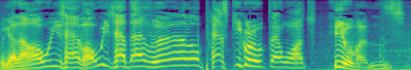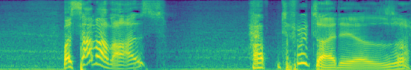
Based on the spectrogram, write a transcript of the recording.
We gotta always have, always have that little pesky group that wants humans. But some of us have different ideas.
